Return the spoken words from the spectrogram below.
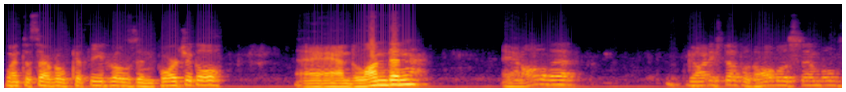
went to several cathedrals in Portugal and London, and all that gaudy stuff with all those symbols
